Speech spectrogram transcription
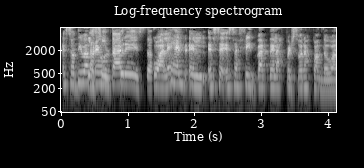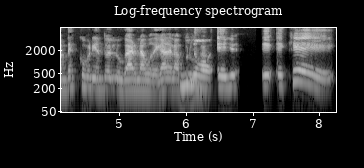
Eso te iba a la preguntar. sorpresa. ¿Cuál es el, el- ese, ese feedback de las personas cuando van descubriendo el lugar, la bodega de la bruja? No, eh, es que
